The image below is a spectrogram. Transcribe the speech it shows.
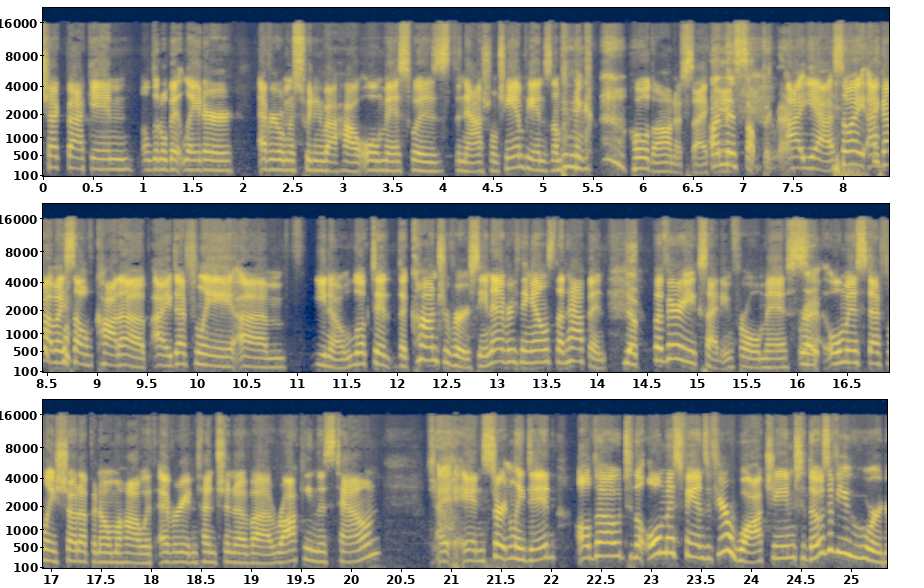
check back in a little bit later. Everyone was tweeting about how Ole Miss was the national champions. And I'm like, hold on a second. Mm-hmm. I missed something there. Uh, yeah, so I, I got myself caught up. I definitely, um, you know, looked at the controversy and everything else that happened. Yep. But very exciting for Ole Miss. Right. Uh, Ole Miss definitely showed up in Omaha with every intention of uh, rocking this town. a- And certainly did. Although, to the Ole Miss fans, if you're watching, to those of you who were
